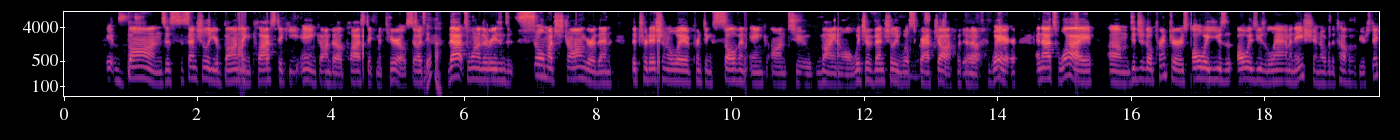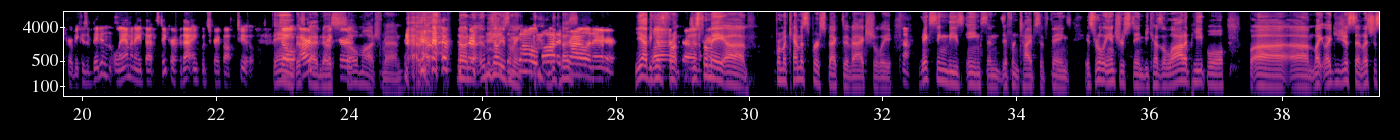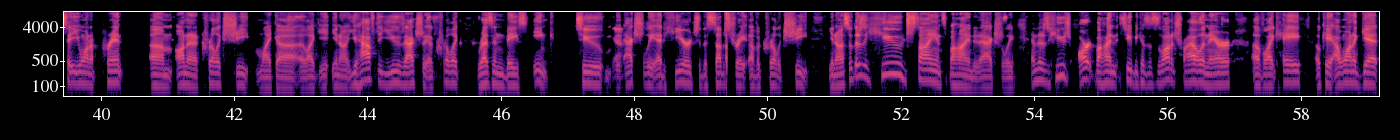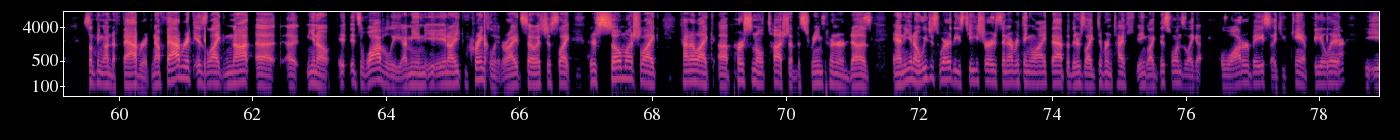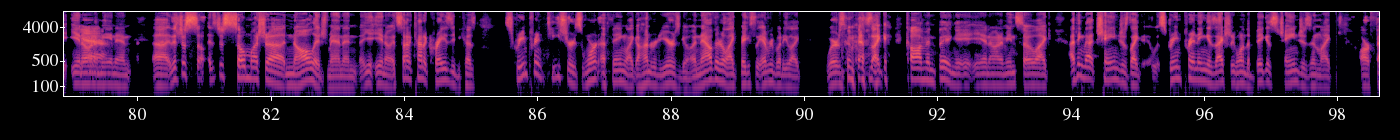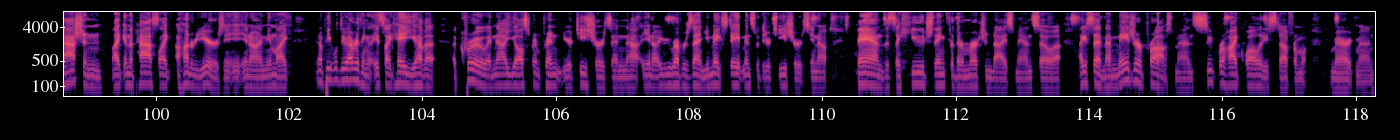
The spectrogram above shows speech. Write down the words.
it bonds. It's essentially you're bonding plasticky ink onto a plastic material. So it's yeah. that's one of the reasons it's so much stronger than the traditional way of printing solvent ink onto vinyl, which eventually will scratch off with Yeah. enough wear. And that's why um, digital printers always use always use lamination over the top of your sticker because if they didn't laminate that sticker, that ink would scrape off too. Dang, so this our guy knows stickers- so much, man. I- I- no, no. Let me tell you something. a lot Because- of trial and error. Yeah, because from just from a uh, from a chemist perspective, actually, Huh. mixing these inks and different types of things, it's really interesting because a lot of people, uh, um, like like you just said, let's just say you want to print um, on an acrylic sheet, like uh, like you know, you have to use actually acrylic resin-based ink to Yeah. actually adhere to the substrate of acrylic sheet. You know, so there's a huge science behind it actually, and there's a huge art behind it too because it's a lot of trial and error of like, hey, okay, I want to get something onto fabric. Now, fabric is like not a, a you know, it, it's wobbly. I mean, you know, you can crinkle it, right? So it's just like there's so much like kind of like a personal touch that the screen printer does. And you know, we just wear these T-shirts and everything like that, but there's like different types of ink. Like this one's like a, a water base, like you can't feel it. Uh-huh. You know what I mean? And uh, it's just so it's just so much uh, knowledge, man. And y- you know, it's not kind of crazy because screen print T-shirts weren't a thing like a hundred years ago, and now they're like basically everybody like wears them as like common thing. You know what I mean? So like, I think that change is Like, screen printing is actually one of the biggest changes in like our fashion, like in the past like a hundred years. y- y- You know what I mean? Like, you know, people do everything. It's like, hey, you have a a crew, and now you all sprint print your T-shirts, and now you know you represent. You make statements with your T-shirts. You know, fans. It's a huge thing for their merchandise, man. So, uh, like I said, man, major props, man. Super high quality stuff from from Eric, man.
